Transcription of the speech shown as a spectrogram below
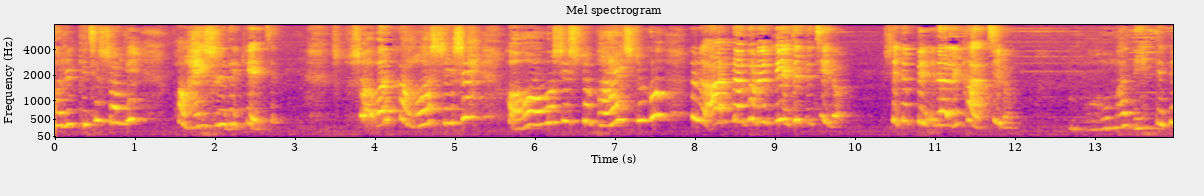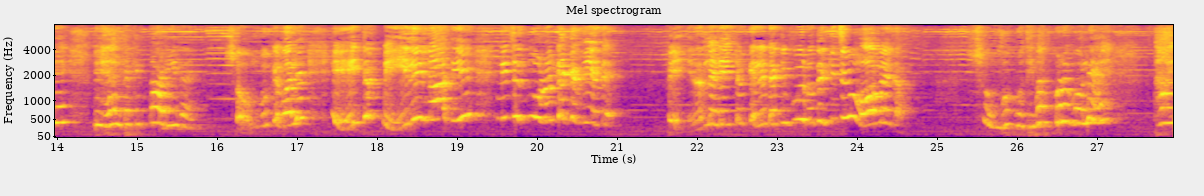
অনেক কিছুর সঙ্গে পায়েস রেঁধে খেয়েছে সবার খাওয়া শেষে অবশিষ্ট পায়েসটুকু রান্না করে নিয়ে যেতে ছিল সেটা বেড়ালে খাচ্ছিল বৌমা দেখতে পেয়ে বেড়ালটাকে তাড়িয়ে দেয়। শম্ভুকে বলে, এইটা পেলে না দিয়ে নিচের পুরোটাকে দিয়ে দে। বেড়ালের এইটা খেলে নাকি পুরোতে কিছু হবে না। শম্ভু প্রতিবাদ করে বলে, তাই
